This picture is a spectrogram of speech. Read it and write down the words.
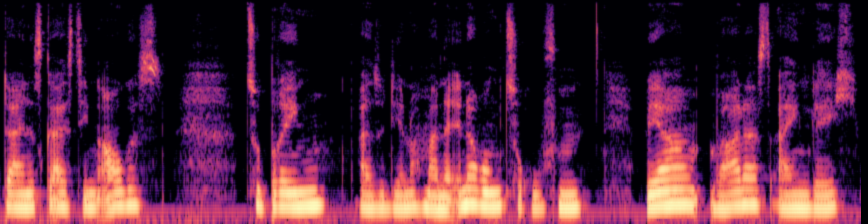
deines geistigen Auges zu bringen, also dir nochmal eine Erinnerung zu rufen, wer war das eigentlich,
